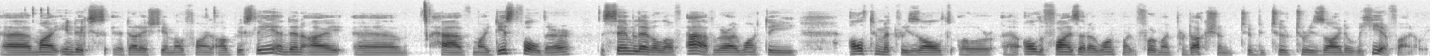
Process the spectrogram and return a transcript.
uh, my index.html file obviously and then I uh, have my dist folder the same level of app where I want the ultimate result or uh, all the files that I want my, for my production to, be, to, to reside over here finally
